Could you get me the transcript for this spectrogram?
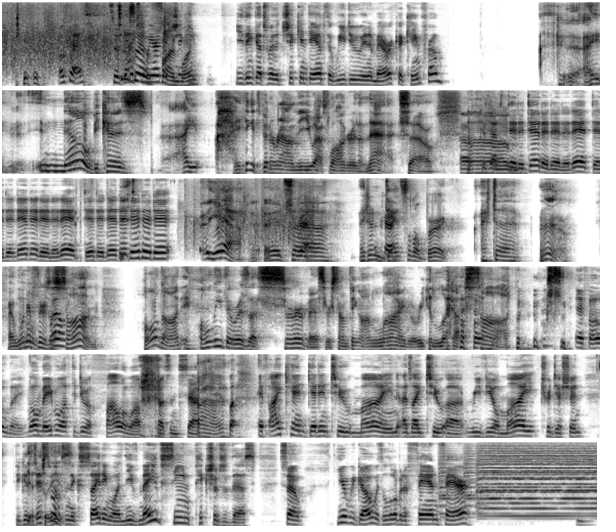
Okay. So Just that's a where fun the chicken. one. You think that's where the chicken dance that we do in America came from? I no, because I I think it's been around in the U.S. longer than that. So because that's did it did it did it did it did it did it did it did it did it did it did yeah, it's uh, I don't dance, little bird. I have to. Oh, I wonder if there's a song. Hold on, if only there was a service or something online where we could look up songs. If only. Well, maybe we'll have to do a follow up, cousin Seth. Uh, But if I can get into mine, I'd like to uh, reveal my tradition because Yes, this one's an exciting one. You may have seen pictures of this. So here we go with a little bit of fanfare.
